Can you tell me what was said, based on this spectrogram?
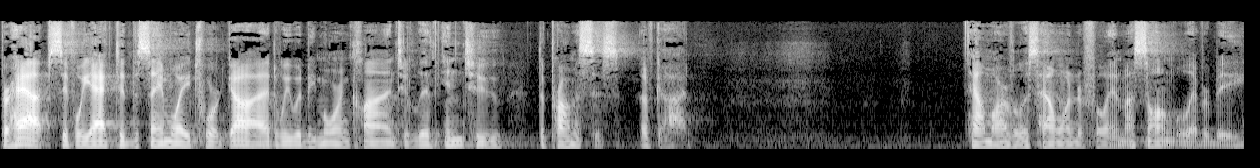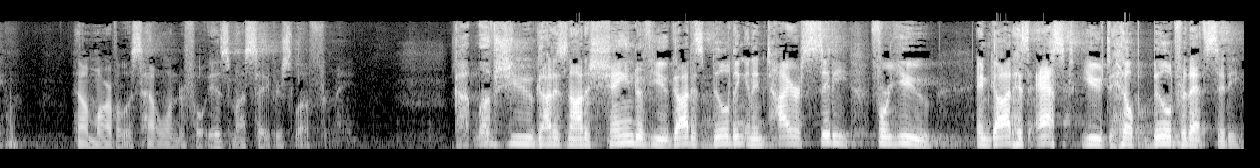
Perhaps if we acted the same way toward God, we would be more inclined to live into the promises of God. How marvelous, how wonderful, and my song will ever be. How marvelous, how wonderful is my Savior's love for me. God loves you. God is not ashamed of you. God is building an entire city for you. And God has asked you to help build for that city.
